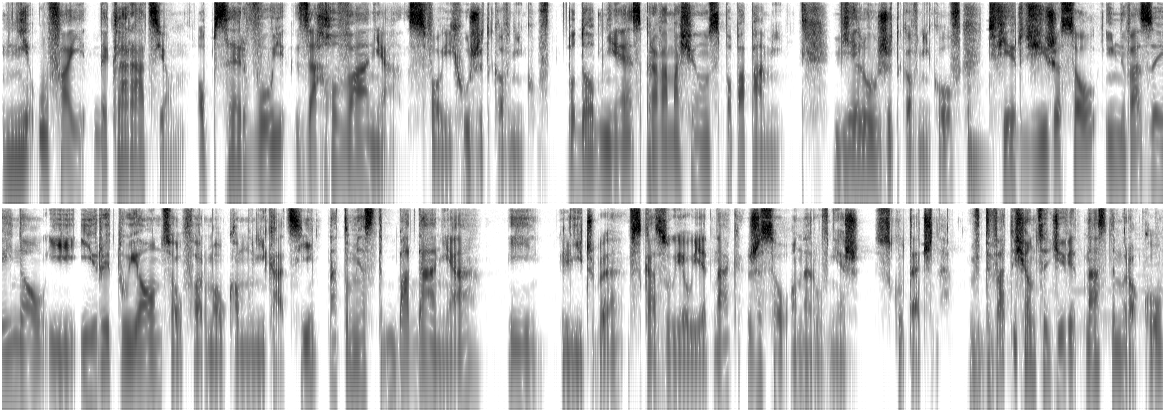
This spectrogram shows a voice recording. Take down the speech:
Nie ufaj deklaracjom, obserwuj zachowania swoich użytkowników. Podobnie sprawa ma się z pop-upami. Wielu użytkowników twierdzi, że są inwazyjną i irytującą formą komunikacji, natomiast badania i liczby wskazują jednak, że są one również skuteczne. W 2019 roku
